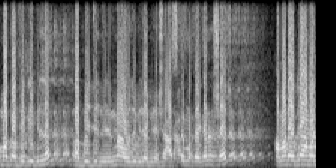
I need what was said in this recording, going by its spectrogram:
আমার তো ফিকি বিল্লা আউযু বিল্লাহি আজকের মতো এখানে শেষ আমার একবার আমার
